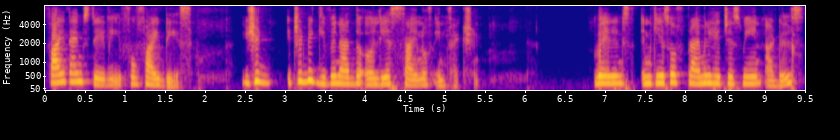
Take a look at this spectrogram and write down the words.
5 times daily for 5 days. You should it should be given at the earliest sign of infection. Whereas in case of primary HSV in adults,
